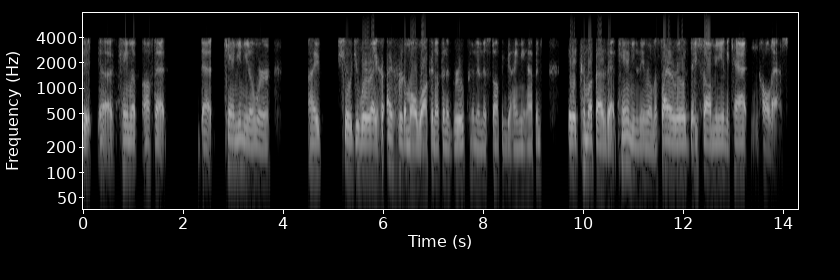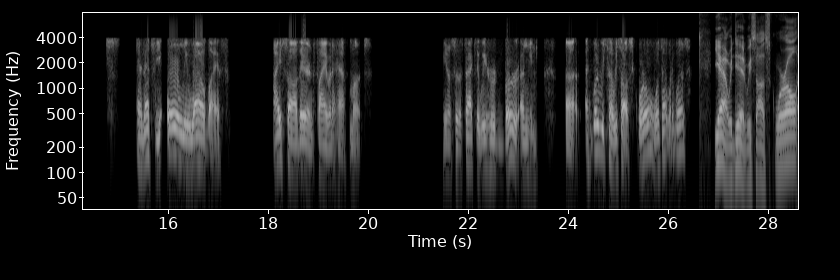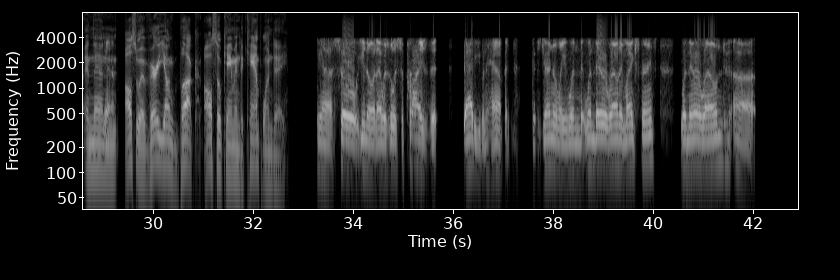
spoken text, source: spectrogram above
that uh, came up off that that canyon. You know, where I showed you where I I heard them all walking up in a group, and then the stomping behind me happened. They had come up out of that canyon, and they were on the fire road. They saw me and the cat and hauled ass. And that's the only wildlife I saw there in five and a half months. You know, so the fact that we heard bird, I mean, uh, what did we saw? We saw a squirrel. Was that what it was? Yeah, we did. We saw a squirrel, and then Yeah. also a very young buck also came into camp one day. Yeah, so you know, and I was really surprised that that even happened. Because generally, when when they're around, in my experience, when they're around, uh,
